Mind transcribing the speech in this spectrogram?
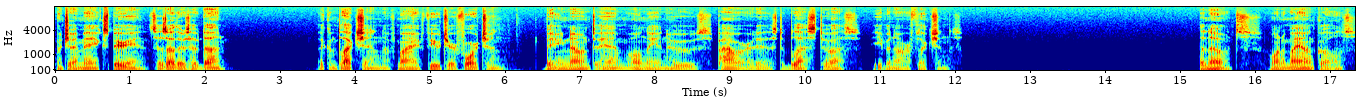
which I may experience as others have done. The complexion of my future fortune being known to him only in whose power it is to bless to us even our afflictions. The notes one of my uncles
